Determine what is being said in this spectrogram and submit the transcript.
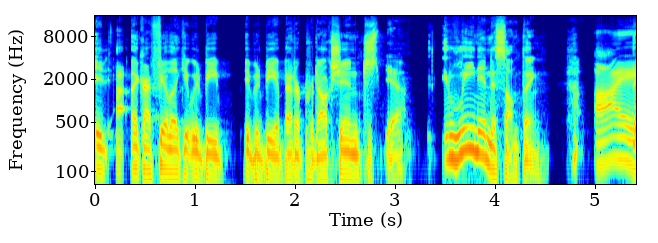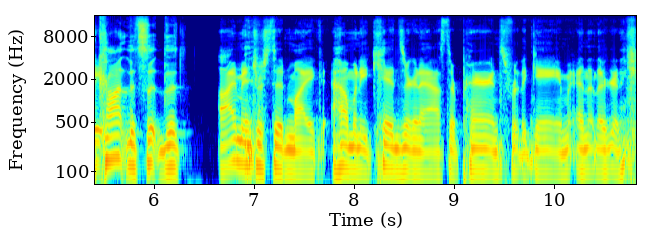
it I- like I feel like it would be it would be a better production. Just yeah, lean into something. I The con that's the, the I'm interested, Mike, how many kids are going to ask their parents for the game and then they're going to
